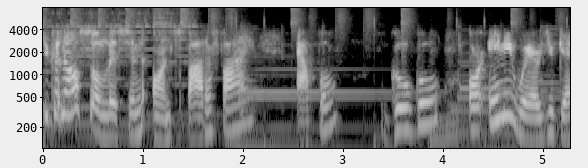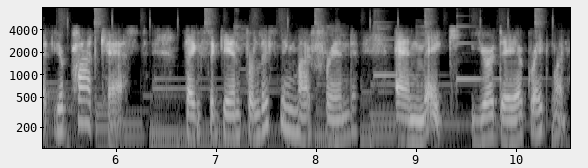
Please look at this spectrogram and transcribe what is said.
You can also listen on Spotify, Apple, Google, or anywhere you get your podcast. Thanks again for listening, my friend, and make your day a great one.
